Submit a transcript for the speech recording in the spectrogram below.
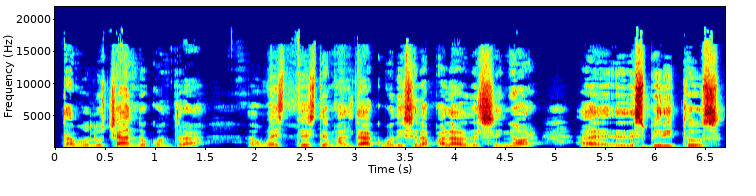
Estamos luchando contra huestes de maldad, como dice la palabra del Señor, de espíritus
